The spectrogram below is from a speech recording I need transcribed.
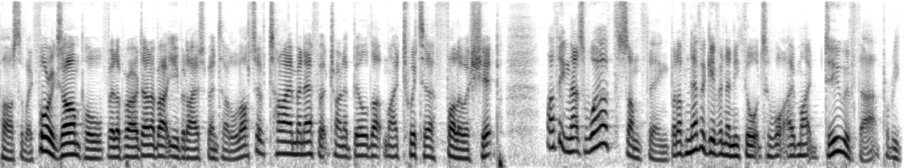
pass away. For example, Philippa, I don't know about you, but I've spent a lot of time and effort trying to build up my Twitter followership. I think that's worth something, but I've never given any thought to what I might do with that. Probably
